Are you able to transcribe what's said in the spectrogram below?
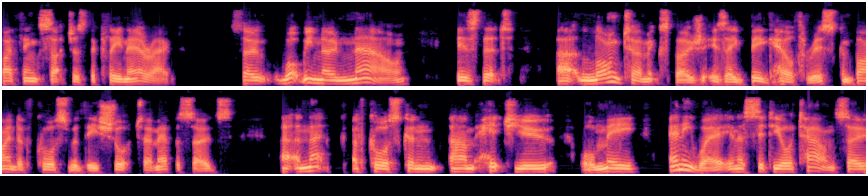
by things such as the Clean Air Act. So, what we know now is that uh, long term exposure is a big health risk, combined, of course, with these short term episodes. Uh, and that, of course, can um, hit you or me anywhere in a city or town. So,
